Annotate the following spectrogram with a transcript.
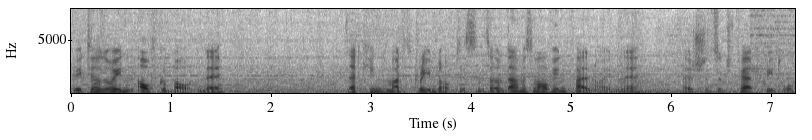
wird ja so ihn aufgebaut, ne? Seit Kingdom Hearts Dream Drop Distance. Also da müssen wir auf jeden Fall neu, ne? Schlüsselschwert Friedhof.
